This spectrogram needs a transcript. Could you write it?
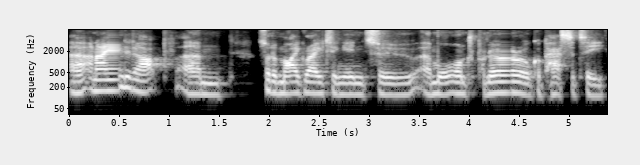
and I ended up um, sort of migrating into a more entrepreneurial capacity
